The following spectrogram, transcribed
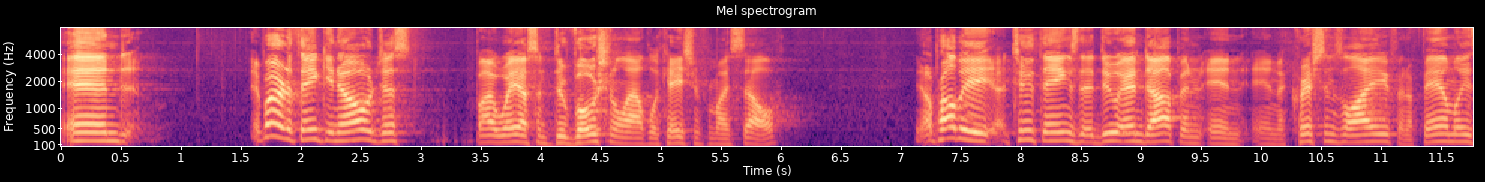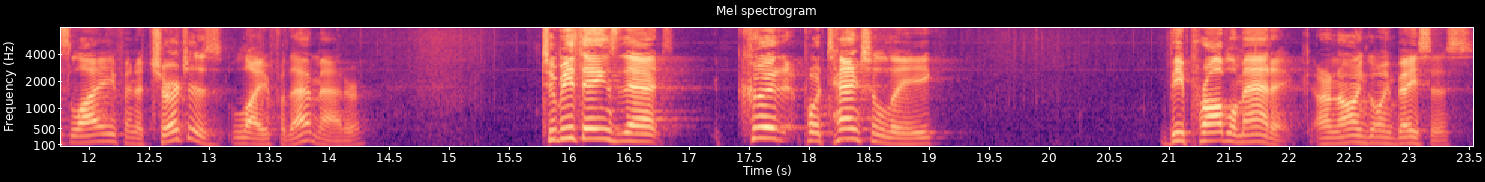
And if I were to think, you know, just by way of some devotional application for myself, you know, probably two things that do end up in, in, in a Christian's life, and a family's life, and a church's life for that matter, to be things that could potentially be problematic on an ongoing basis.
